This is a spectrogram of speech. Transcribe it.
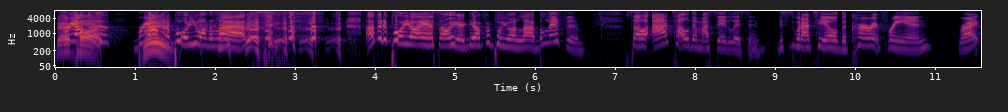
That Bree, I'm part. gonna, Bree, I'm gonna pull you on the live. I'm gonna pull your ass on here. Get up and pull you on the live. But listen, so I told them, I said, listen, this is what I tell the current friend, right?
